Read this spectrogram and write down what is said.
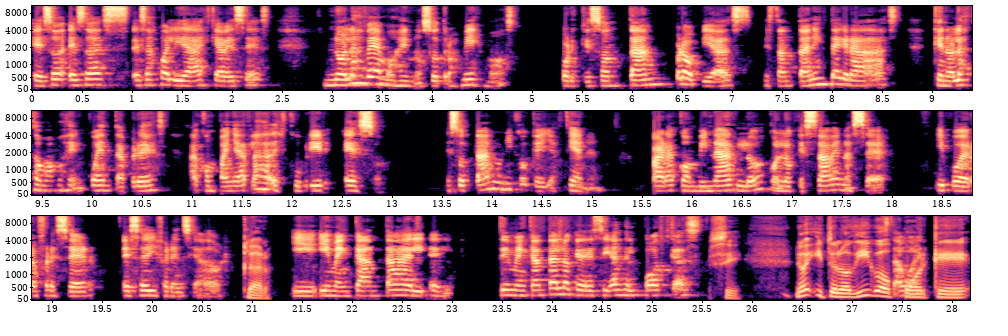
Eso, esas, esas cualidades que a veces no las vemos en nosotros mismos porque son tan propias, están tan integradas que no las tomamos en cuenta, pero es acompañarlas a descubrir eso, eso tan único que ellas tienen, para combinarlo con lo que saben hacer y poder ofrecer ese diferenciador. Claro, Y, y me encanta el, el- sí, me encanta lo que decías del podcast. sí. No, y te lo digo Está bueno. porque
